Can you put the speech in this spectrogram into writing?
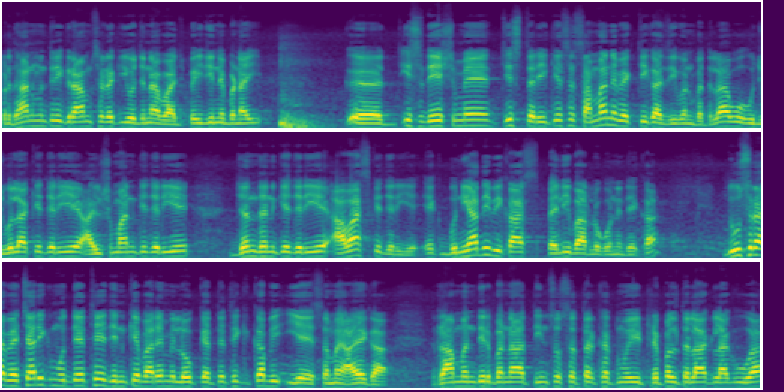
प्रधानमंत्री ग्राम सड़क योजना वाजपेयी जी ने बनाई। इस देश में जिस तरीके से सामान्य व्यक्ति का जीवन बदला, वो उज्ज्वला के ज़रिए, आयुष्मान के ज़रिए, जनधन के ज़रिए, आवास के ज़रिए, एक बुनियादी विकास पहली बार लोगों ने देखा। दूसरा वैचारिक मुद्दे थे जिनके बारे में लोग कहते थे कि कब ये समय आएगा। राम मंदिर बना 370 खत्म हुई, ट्रिपल तलाक लागू हुआ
